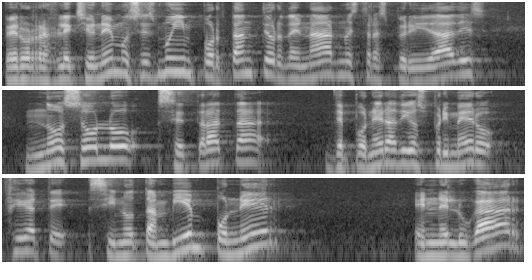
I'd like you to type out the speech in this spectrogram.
pero reflexionemos, es muy importante ordenar nuestras prioridades. No solo se trata de poner a Dios primero, fíjate, sino también poner en el lugar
